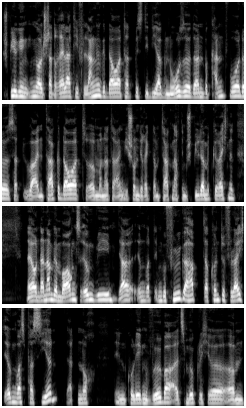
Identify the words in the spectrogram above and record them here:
Spiel gegen Ingolstadt relativ lange gedauert hat, bis die Diagnose dann bekannt wurde. Es hat über einen Tag gedauert. Äh, man hatte eigentlich schon direkt am Tag nach dem Spiel damit gerechnet. Naja, und dann haben wir morgens irgendwie, ja, irgendwas im Gefühl gehabt, da könnte vielleicht irgendwas passieren. Wir hatten noch den Kollegen Wöber als mögliche ähm,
